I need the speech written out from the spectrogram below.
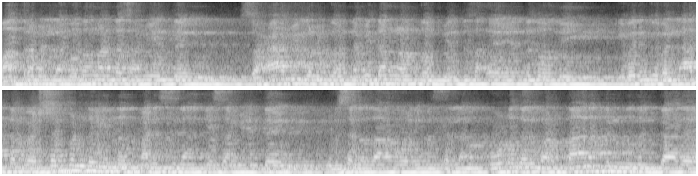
മാത്രമല്ല മുഖം കണ്ട സമയത്ത് സഹാബികൾക്കും നബിതങ്ങൾക്കും എന്ത് എന്ത് തോന്നി? ഇവർക്ക് വല്ലാത്ത വിശപ്പുണ്ട് എന്ന് മനസ്സിലാക്കിയ സമയത്ത് കൂടുതൽ വർത്താനത്തിൽ നിന്ന് നിൽക്കാതെ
